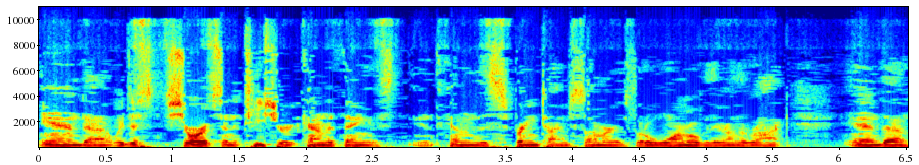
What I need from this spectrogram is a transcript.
and uh, we just shorts and a t-shirt kind of thing. It's, it's kind of the springtime, summer. It's a little warm over there on the rock, and uh,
